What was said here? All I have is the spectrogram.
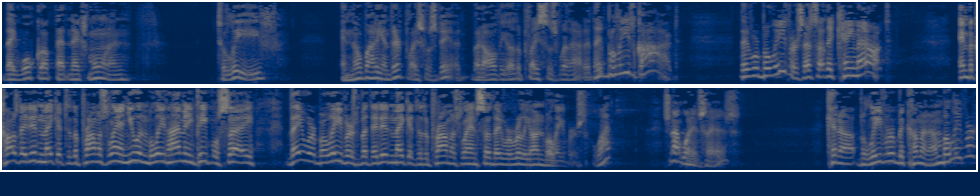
they woke up that next morning to leave and nobody in their place was dead, but all the other places without it. They believed God. They were believers. That's how they came out. And because they didn't make it to the promised land, you wouldn't believe how many people say they were believers, but they didn't make it to the promised land, so they were really unbelievers. What? It's not what it says. Can a believer become an unbeliever?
